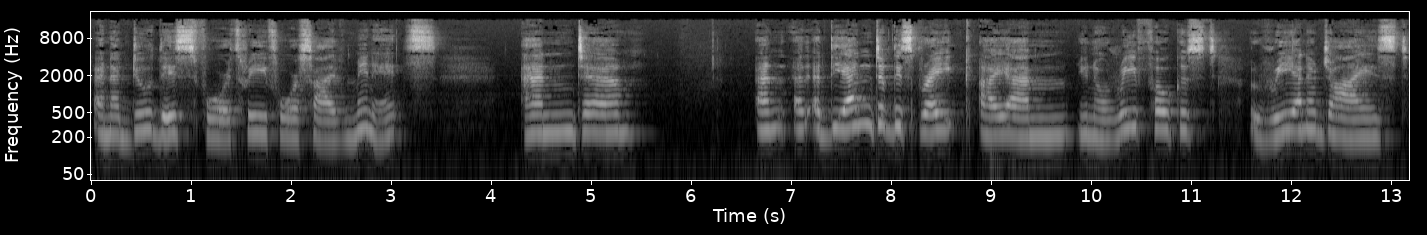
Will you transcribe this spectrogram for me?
And I do this for three, four, five minutes. And, um, and at, at the end of this break, I am, you know, refocused, re energized,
